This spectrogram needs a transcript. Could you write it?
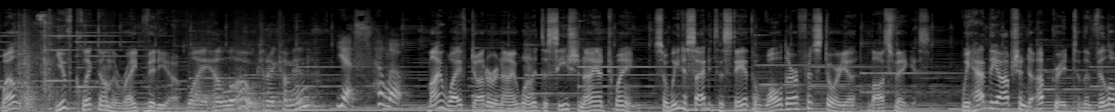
Well, you've clicked on the right video. Why, hello, can I come in? Yes, hello. My wife, daughter, and I wanted to see Shania Twain, so we decided to stay at the Waldorf Astoria, Las Vegas. We had the option to upgrade to the Villa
